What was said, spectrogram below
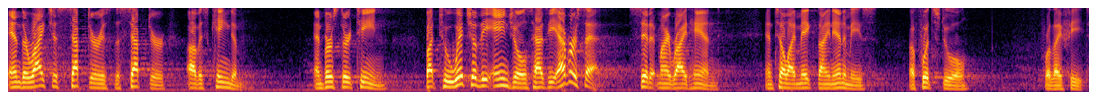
and the righteous scepter is the scepter of his kingdom. And verse 13. But to which of the angels has he ever said, Sit at my right hand until I make thine enemies a footstool for thy feet?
